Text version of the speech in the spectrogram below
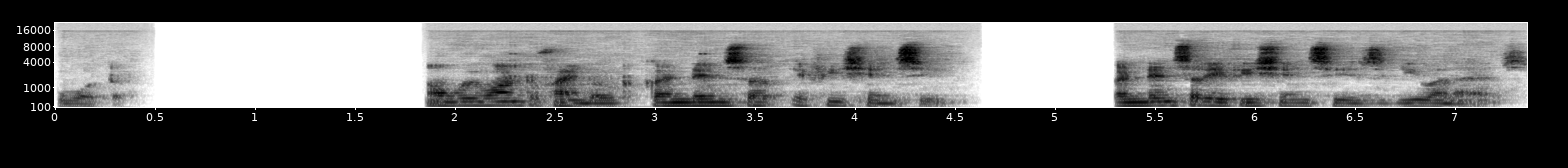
water. Now we want to find out condenser efficiency. Condenser efficiency is given as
